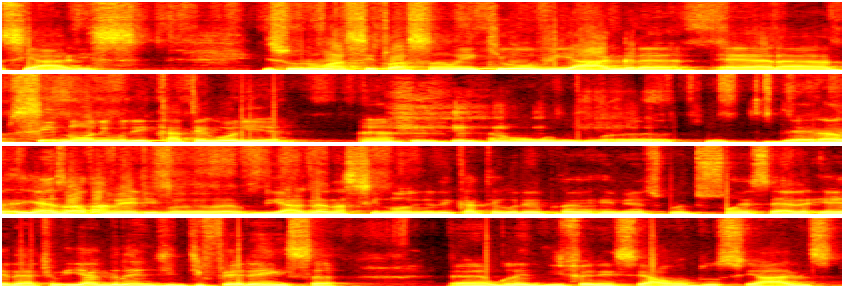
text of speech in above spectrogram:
Cialis. Isso numa situação em que o Viagra era sinônimo de categoria. Né? Então, eh, era, exatamente, Viagra era sinônimo de categoria para remédios para disfunção erétil. E a grande diferença, é, o grande diferencial do Cialis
